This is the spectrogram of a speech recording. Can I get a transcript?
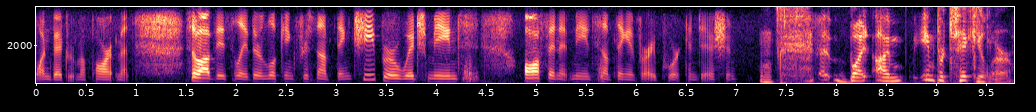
one bedroom apartment. So obviously, they're looking for something cheaper, which means often it means something in very poor condition. Mm. But I'm in particular,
